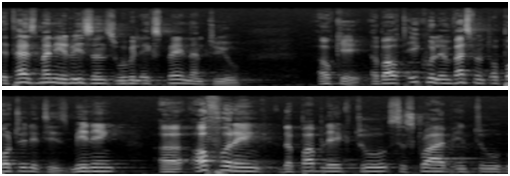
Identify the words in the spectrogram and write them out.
it has many reasons, we will explain them to you. Okay, about equal investment opportunities, meaning uh, offering the public to subscribe into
